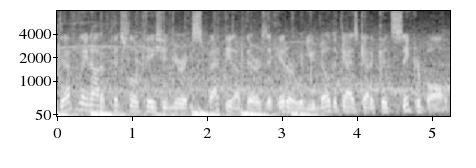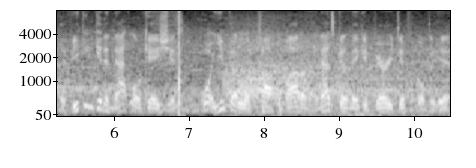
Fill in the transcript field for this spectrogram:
Definitely not a pitch location you're expecting up there as a hitter when you know the guy's got a good sinker ball. If he can get in that location, boy, you've got to look top to bottom, and that's going to make it very difficult to hit.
